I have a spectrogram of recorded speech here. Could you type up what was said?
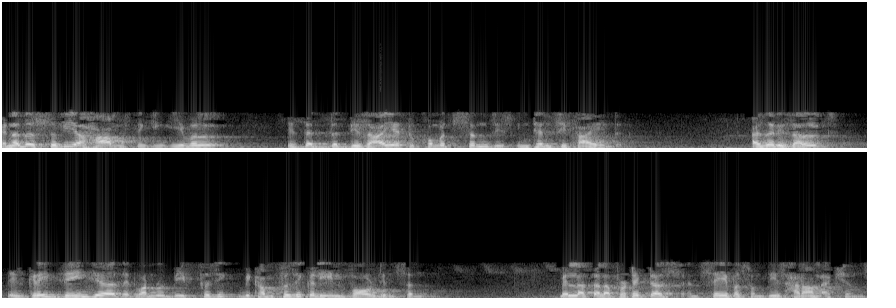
Another severe harm of thinking evil is that the desire to commit sins is intensified. As a result, there is great danger that one will be physic, become physically involved in sin. May Allah Ta'ala protect us and save us from these haram actions.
